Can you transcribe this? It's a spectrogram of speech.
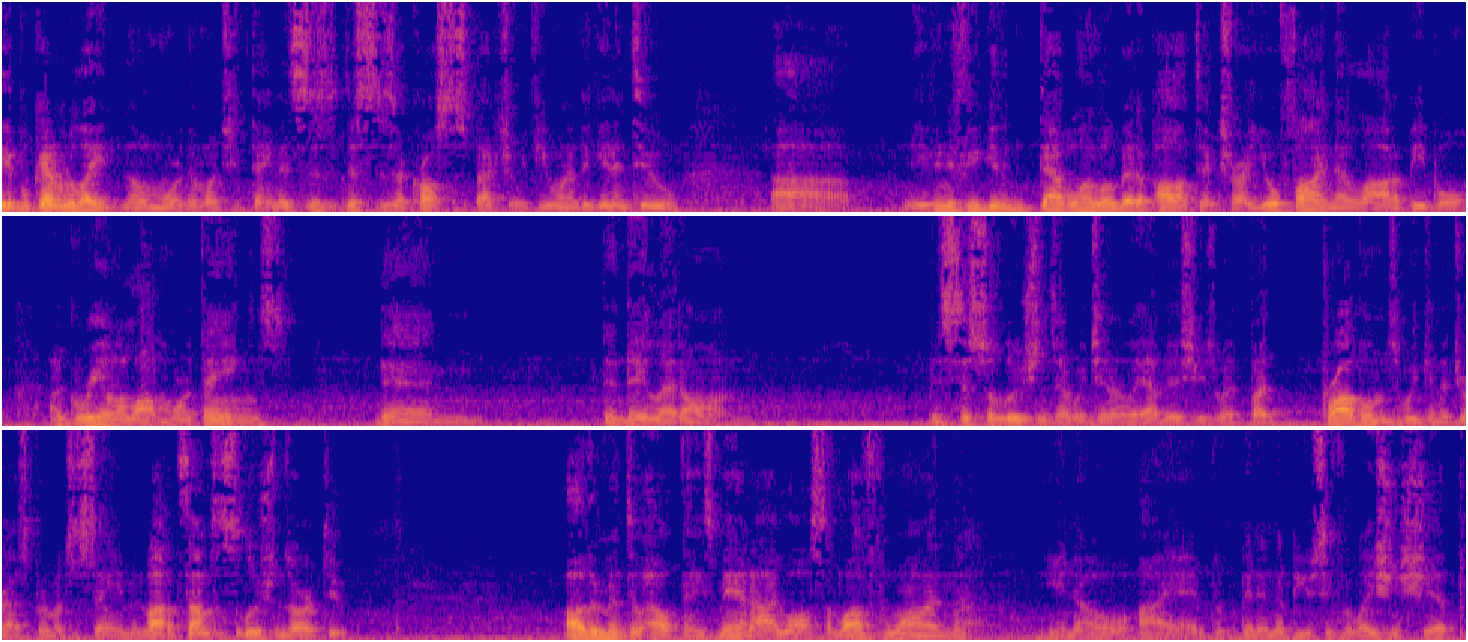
People can relate no more than what you think. This is this is across the spectrum. If you wanted to get into uh, even if you get dabble in a little bit of politics, right, you'll find that a lot of people agree on a lot more things than than they let on. It's the solutions that we generally have issues with. But problems we can address pretty much the same. And a lot of times the solutions are too. Other mental health things, man, I lost a loved one. You know, I have been in an abusive relationship.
